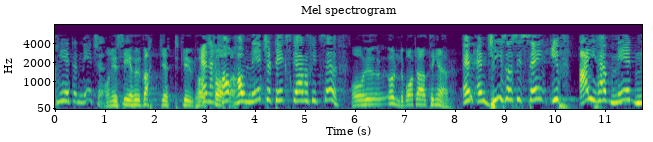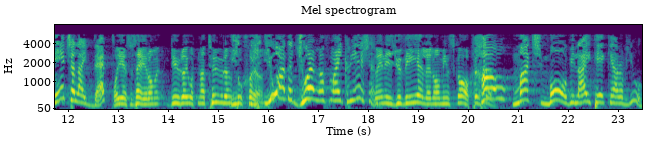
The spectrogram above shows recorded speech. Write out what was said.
created nature. Och ni ser hur vackert Gud har And how, skapat. how nature takes care of itself. Och hur underbart allting är. And, and Jesus is saying, if I have made nature like that, Och Jesus säger om Gud har gjort naturen så skön, you are the jewel of my så creation. är ni juvelen av min skapelse. How much more will I take care of you?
